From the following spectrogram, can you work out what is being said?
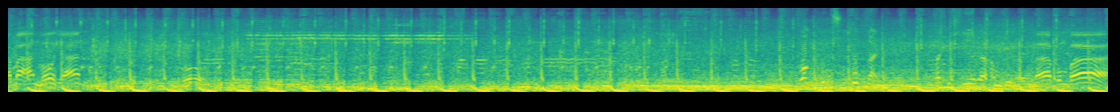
Kapaan mo, yan. Oh. Na, bomba.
